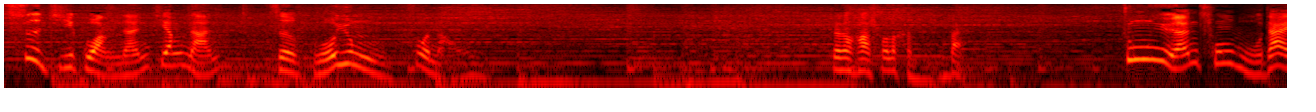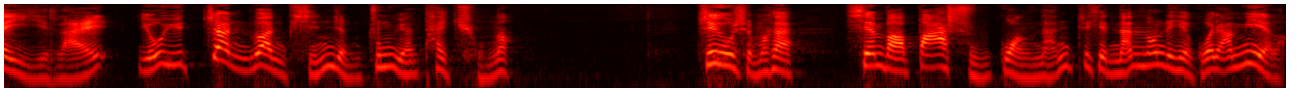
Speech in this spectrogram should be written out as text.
次及广南、江南，则国用富饶矣。这段话说得很明白。中原从五代以来，由于战乱频仍，中原太穷了。只有什么呢？先把巴蜀、广南这些南方这些国家灭了，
